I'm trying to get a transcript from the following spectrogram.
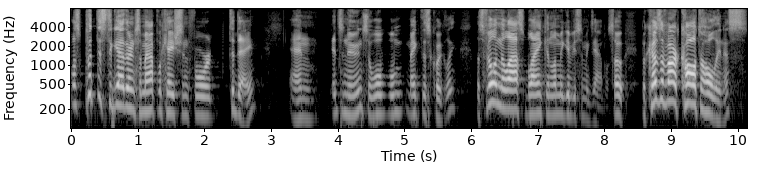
let's put this together in some application for today. And it's noon, so we'll, we'll make this quickly. Let's fill in the last blank and let me give you some examples. So, because of our call to holiness,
